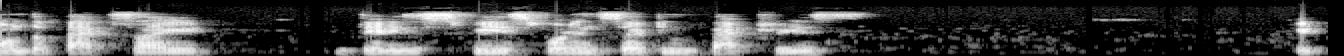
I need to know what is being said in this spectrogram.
On the back side, there is a space for inserting batteries. It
